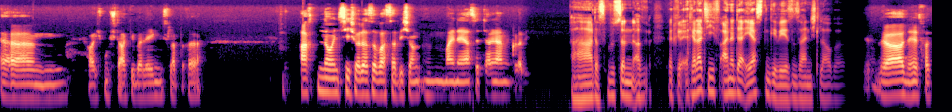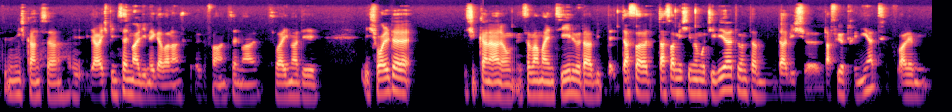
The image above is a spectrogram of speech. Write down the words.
Ähm, oh, ich muss stark überlegen. Ich glaube, äh, 98 oder sowas habe ich schon meine erste Teilnahme, glaube ich. Ah, das muss dann äh, re relativ eine der ersten gewesen sein, ich glaube. Ja, nee, es war nicht ganz. Ja, ja ich bin zehnmal die Mega Avalanche gefahren, zehnmal. Es war immer die. Ich wollte, ich keine Ahnung, es war mein Ziel oder das, das hat mich immer motiviert und da, da habe ich äh, dafür trainiert, vor allem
